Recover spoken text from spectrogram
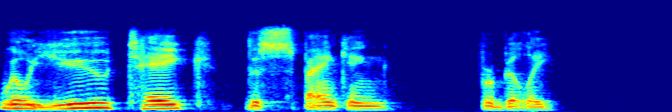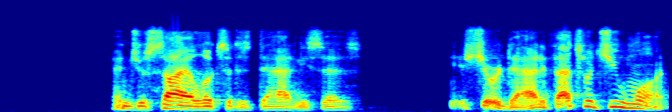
will you take the spanking for Billy? And Josiah looks at his dad and he says, Sure, Dad, if that's what you want,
